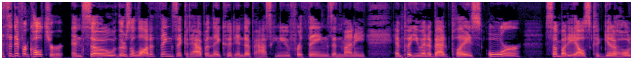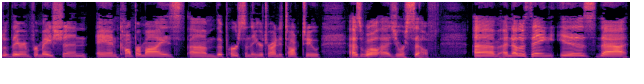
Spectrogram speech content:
it's a different culture. And so there's a lot of things that could happen. They could end up asking you for things and money and put you in a bad place, or somebody else could get a hold of their information and compromise um, the person that you're trying to talk to as well as yourself. Um, another thing is that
